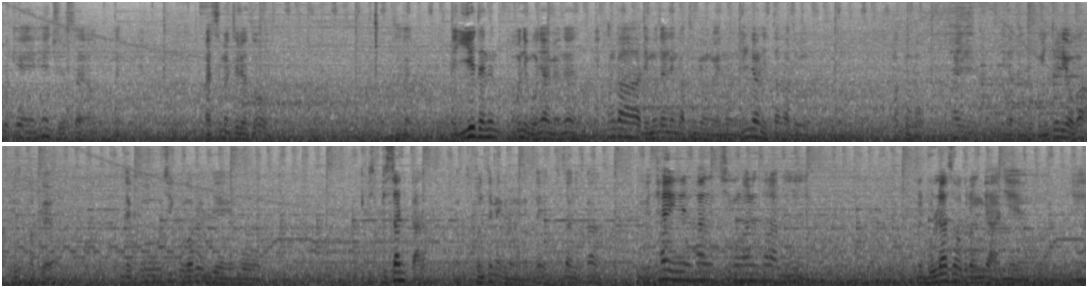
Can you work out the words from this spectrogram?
그렇게 해주셨어요. 네. 말씀을 드려도 이게 이해되는 부분이 뭐냐면은 이 상가 리모델링 같은 경우에는 1년 있다가도 바꾸고 타일이라든지 뭐 인테리어가 계속 바뀌어요. 근데 굳이 그거를 이제 뭐 비- 비싸니까 돈 때문에 그런 건데 비싸니까 타일 한 시공하는 사람이 그걸 몰라서 그런 게 아니에요. 예.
